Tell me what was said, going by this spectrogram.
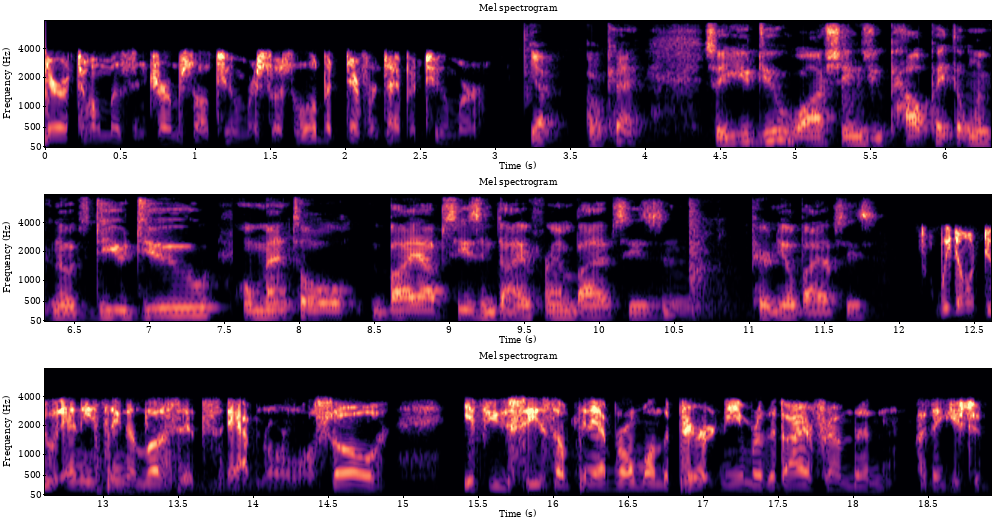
teratomas and germ cell tumors, so it's a little bit different type of tumor. Yep. Okay. So you do washings, you palpate the lymph nodes. Do you do omental biopsies and diaphragm biopsies and peritoneal biopsies? We don't do anything unless it's abnormal. So if you see something abnormal in the peritoneum or the diaphragm, then I think you should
